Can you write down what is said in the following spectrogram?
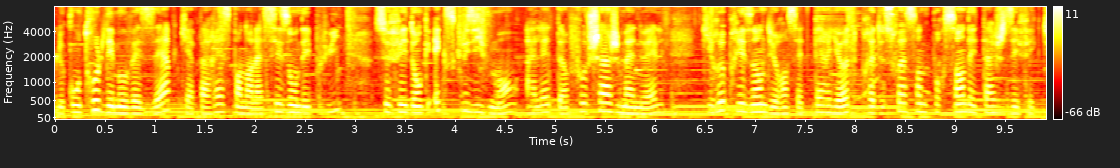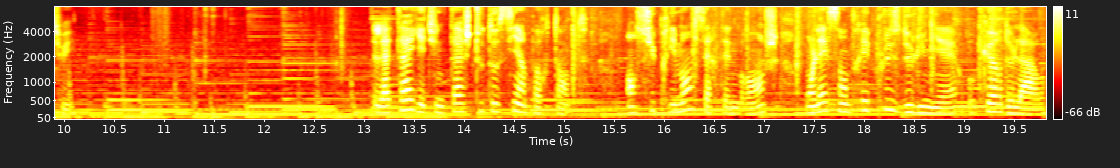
le contrôle des mauvaises herbes qui apparaissent pendant la saison des pluies se fait donc exclusivement à l'aide d'un fauchage manuel qui représente durant cette période près de 60% des tâches effectuées. La taille est une tâche tout aussi importante. En supprimant certaines branches, on laisse entrer plus de lumière au cœur de l'arbre,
